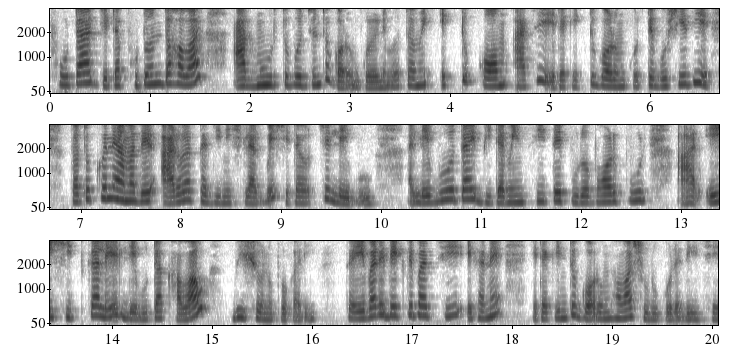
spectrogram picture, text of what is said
ফোটার যেটা ফুটন্ত হওয়ার আগ মুহূর্ত পর্যন্ত গরম করে নেব। তো আমি একটু কম আছে, এটাকে একটু গরম করতে বসিয়ে দিয়ে ততক্ষণে আমাদের আরও একটা জিনিস লাগবে, সেটা হচ্ছে লেবু। আর লেবুও তাই ভিটামিন সিতে পুরো ভরপুর, আর এই শীতকালে লেবুটা খাওয়াও ভীষণ উপকারী। তো এবারে দেখতে পাচ্ছি এখানে এটা কিন্তু গরম হওয়া শুরু করে দিয়েছে।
